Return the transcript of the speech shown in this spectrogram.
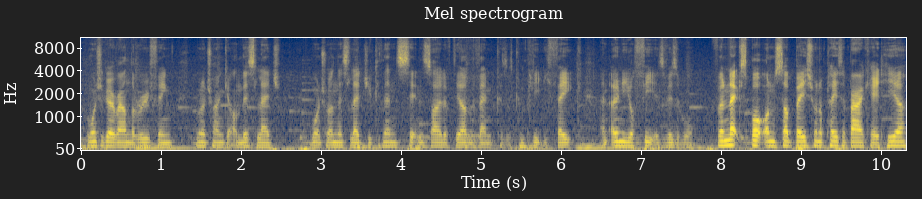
And once you go around the roofing, you want to try and get on this ledge. Once you're on this ledge, you can then sit inside of the other vent because it's completely fake and only your feet is visible. For the next spot on sub base, you want to place a barricade here,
